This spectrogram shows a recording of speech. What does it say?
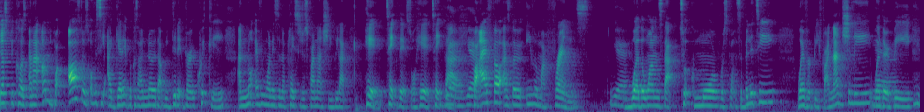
just because and i un- but afterwards obviously i get it because i know that we did it very quickly and not everyone is in a place to just financially be like here take this or here take that Yeah, yeah. but i felt as though even my friends Yeah. were the ones that took more responsibility whether it be financially whether it be You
